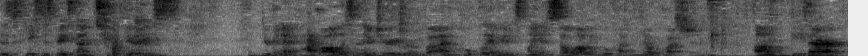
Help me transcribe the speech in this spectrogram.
This case is based on two theories. You're going to have all this in their jury room, but I'm, hopefully I'm going to explain it so well you will have no questions. Um, these are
